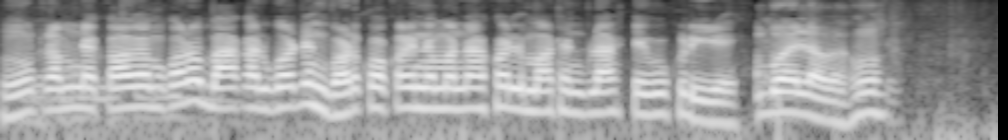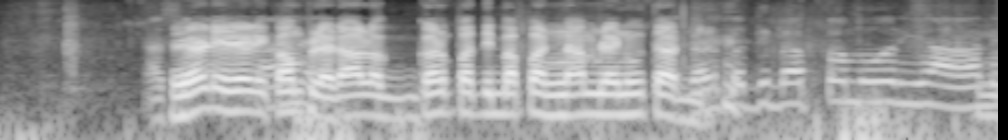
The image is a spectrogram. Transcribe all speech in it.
હું તમને કહું એમ કરો બાકર ગોટીને ભડકો કરીને મને નાખો એટલે માથે પ્લાસ્ટિક ઉકળી જાય. બોલ હવે હું? રેડી રેડી કમ્પ્લીટ હાલો ગણપતિ બાપાનું નામ લઈને ઉતાર દે. ગણપતિ બાપા મોરિયા અને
